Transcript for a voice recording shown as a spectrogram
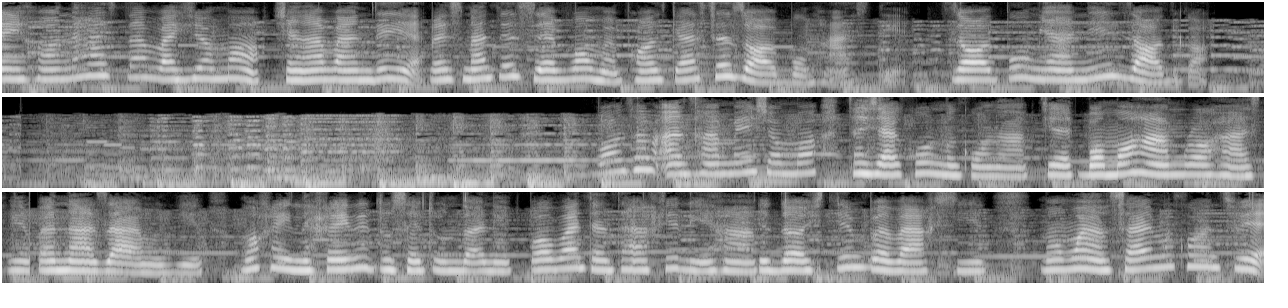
ریحانه هستم و شما شنونده قسمت سوم پادکست زادبوم هستید. زادبوم یعنی زادگاه. همه شما تشکر می‌کنم که با ما همراه هستیم و نظر میدیم ما خیلی خیلی دوستتون داریم. بابت تأخیری هم که داشتیم ببخشید. ما هم سعی می‌کنیم توی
